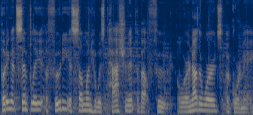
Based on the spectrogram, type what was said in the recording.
Putting it simply, a foodie is someone who is passionate about food, or in other words, a gourmet.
